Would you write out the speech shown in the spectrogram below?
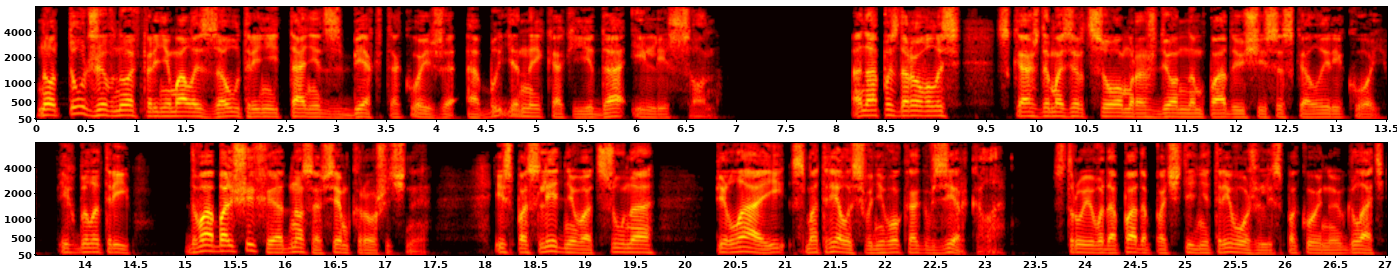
но тут же вновь принималась за утренний танец-бег, такой же обыденный, как еда или сон. Она поздоровалась с каждым озерцом, рожденным падающей со скалы рекой. Их было три, два больших и одно совсем крошечное. Из последнего Цуна пила и смотрелась в него, как в зеркало. Струи водопада почти не тревожили спокойную гладь,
